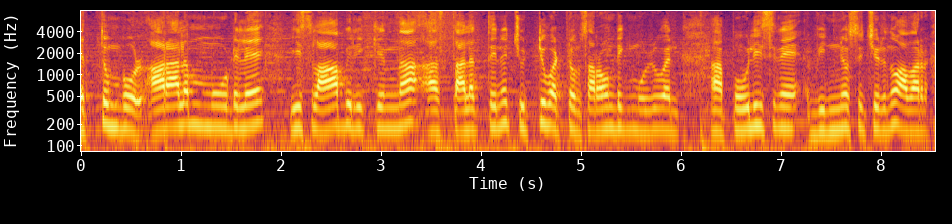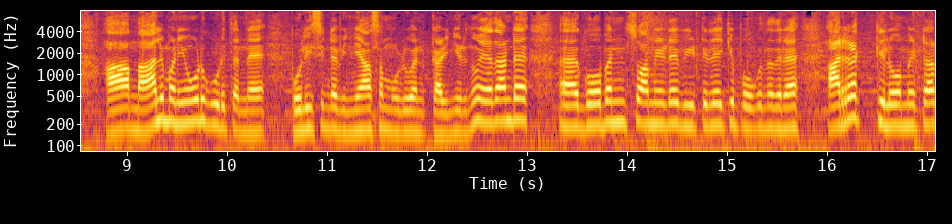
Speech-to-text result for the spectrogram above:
എത്തുമ്പോൾ ആറാലം മൂടിലെ ഈ സ്ലാബ് ഇരിക്കുന്ന സ്ഥലത്തിന് ചുറ്റുവട്ടും സറൗണ്ടിങ് മുഴുവൻ പോലീസിനെ വിന്യസിച്ചിരുന്നു. അവർ ആ നാല് മണിയോടുകൂടി തന്നെ പോലീസിന്റെ വിന്യാസം മുഴുവൻ കഴിഞ്ഞിരുന്നു. ഏതാണ്ട് ആ, ഗോപൻ സ്വാമിയുടെ വീട്ടിലേക്ക് പോകുന്നതിന് അര കിലോമീറ്റർ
